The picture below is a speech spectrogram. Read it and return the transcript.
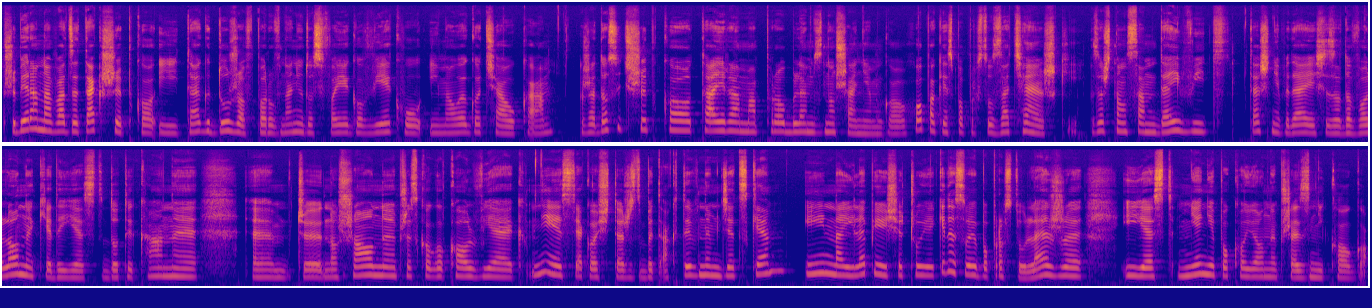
Przybiera na wadze tak szybko i tak dużo w porównaniu do swojego wieku i małego ciałka, że dosyć szybko Tyra ma problem z noszeniem go. Chłopak jest po prostu za ciężki. Zresztą sam David też nie wydaje się zadowolony, kiedy jest dotykany czy noszony przez kogokolwiek. Nie jest jakoś też zbyt aktywnym dzieckiem i najlepiej się czuje, kiedy sobie po prostu leży i jest nieniepokojony przez nikogo.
